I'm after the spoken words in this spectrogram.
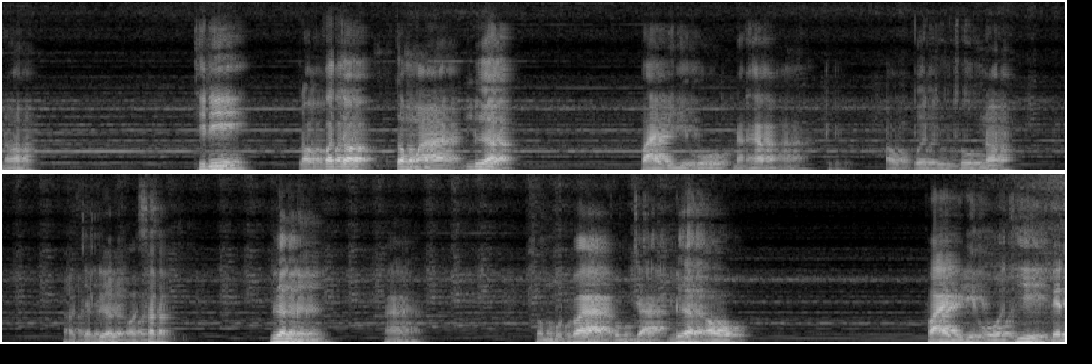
เนาะทีนี้เราก็จะต้องมาเลือกไฟล์วิดีโอนะครับอ่าเราเปิด YouTube เนาะ เราจะเลือกเอาสัก เรื่องหนึ่งสมมุติว่าผมจะเลือกเอา ไฟล์วิดีโอที่เป็น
